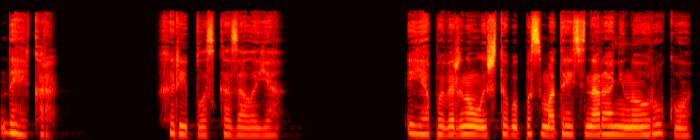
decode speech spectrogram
«Дейкер», — хрипло сказала я. Я повернулась, чтобы посмотреть на раненую руку,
